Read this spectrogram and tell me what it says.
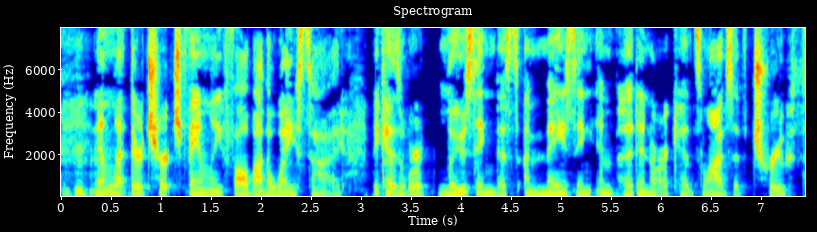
mm-hmm. and let their church family fall by the wayside because we're losing this amazing input into our kids' lives of truth.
